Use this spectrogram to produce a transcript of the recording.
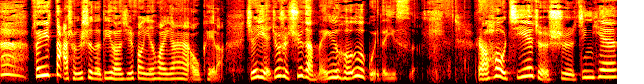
非大城市的地方，其实放烟花应该还 OK 了。其实也就是驱赶霉运和恶鬼的意思。然后接着是今天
